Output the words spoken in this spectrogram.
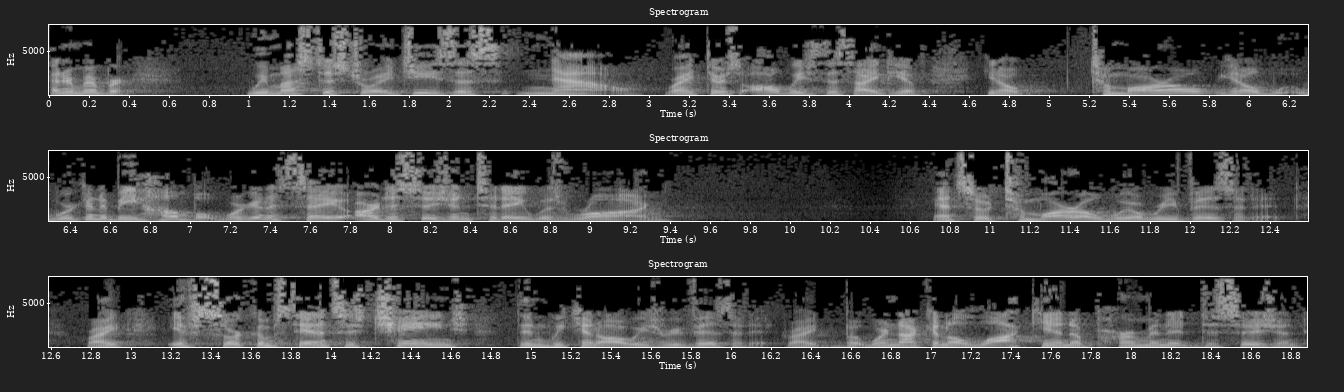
and remember, we must destroy Jesus now, right? There's always this idea of, you know, tomorrow, you know, we're going to be humble. We're going to say our decision today was wrong. And so tomorrow we'll revisit it right? If circumstances change, then we can always revisit it, right? But we're not going to lock in a permanent decision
